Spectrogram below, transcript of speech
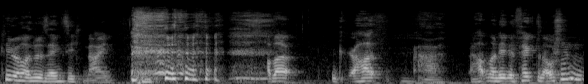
Klimawandel senkt sich. Nein. Aber hat, hat man den Effekt dann auch schon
